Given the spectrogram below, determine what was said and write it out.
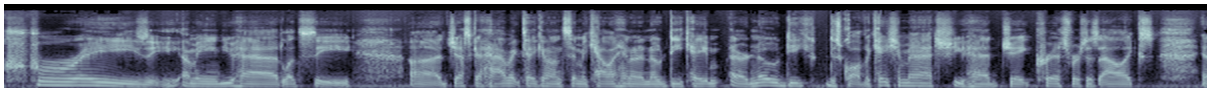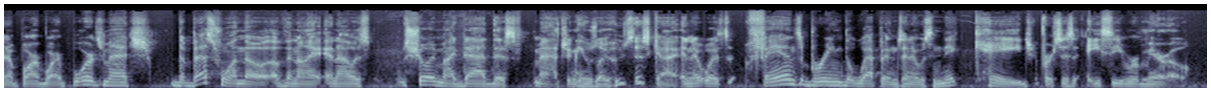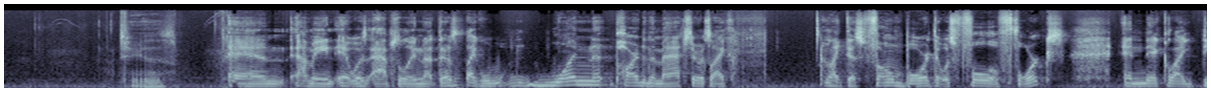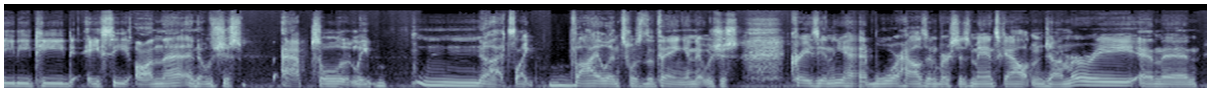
crazy. I mean, you had let's see, uh, Jessicka Havok taking on Sami Callihan in a no DK or no D- disqualification match. You had Jake Crist versus Alex in a barbed wire boards match. The best one though of the night, and I was showing my dad this match, and he was like, "Who's this guy?" And it was fans bring the weapons, and it was Nick Gage versus AC Romero. Jesus. And I mean, it was absolutely nuts. There's like one part of the match. There was like like this foam board that was full of forks, and Nick like DDT'd AC on that, and it was just absolutely nuts. Like violence was the thing, and it was just crazy. And then you had Warhausen versus Manscout and John Murray, and then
